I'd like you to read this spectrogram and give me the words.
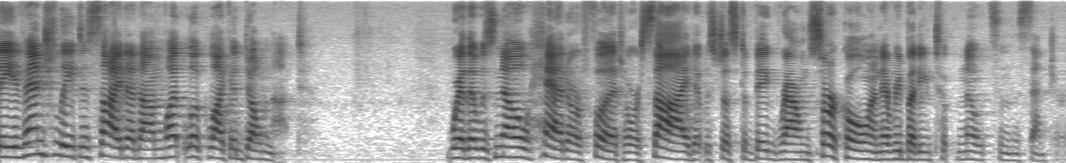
They eventually decided on what looked like a donut, where there was no head or foot or side. It was just a big round circle, and everybody took notes in the center.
